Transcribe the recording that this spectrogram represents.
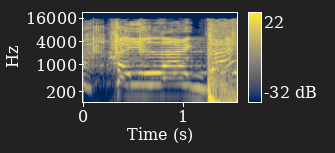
How you like that?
